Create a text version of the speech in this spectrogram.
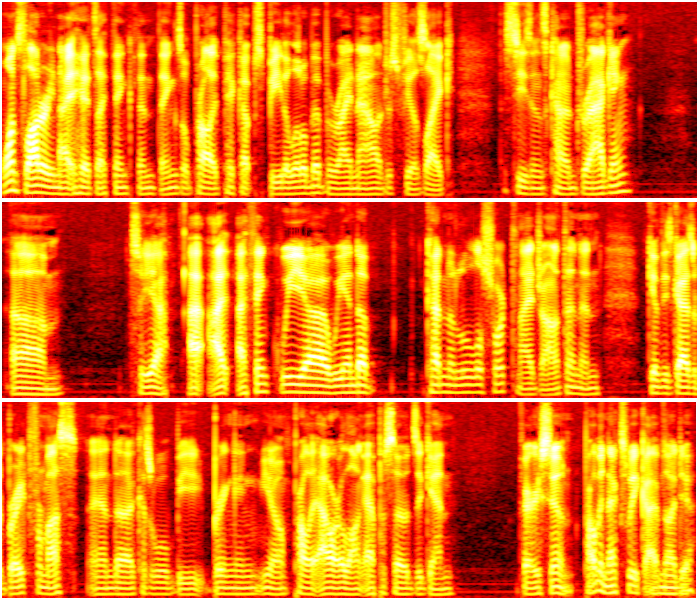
Once lottery night hits, I think then things will probably pick up speed a little bit. But right now, it just feels like the season's kind of dragging. Um, so yeah, I I, I think we uh, we end up cutting it a little short tonight, Jonathan, and give these guys a break from us, and because we'll be bringing you know probably hour long episodes again very soon. Probably next week. I have no idea.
